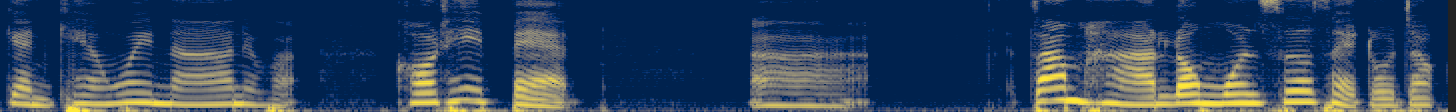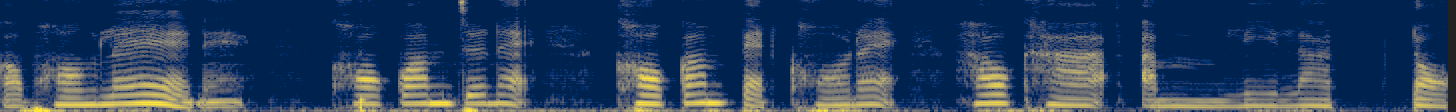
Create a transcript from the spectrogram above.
แก่นแข็งไว้นะเนี่ยว่าข้อที่ 8 อ่าจ้ำหาลงมวนเสื้อใส่ตัวเจ้ากับพองแล่เนี่ยข้อความเจอได้ข้อความ8ข้อได้เฮาคาอำลีลาดต่อ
